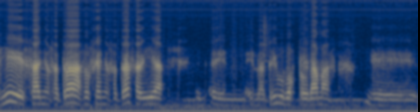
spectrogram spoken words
10 años atrás, 12 años atrás, había en, la tribu dos programas eh,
